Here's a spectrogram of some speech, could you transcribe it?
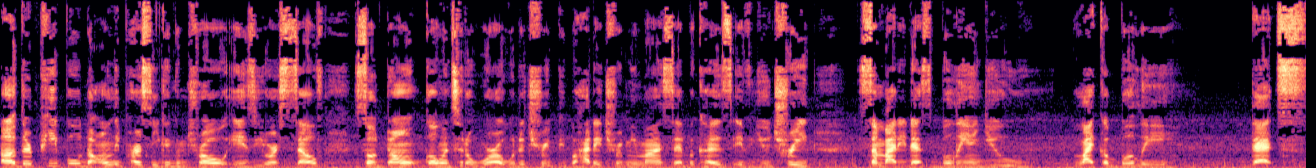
other people, the only person you can control is yourself. So don't go into the world with a treat people how they treat me mindset because if you treat somebody that's bullying you like a bully, that's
